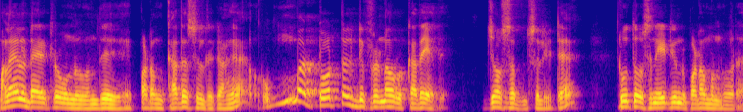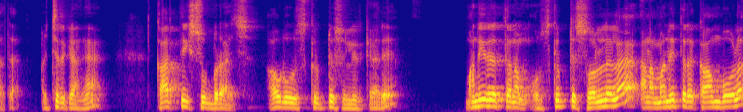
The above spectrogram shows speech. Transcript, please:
மலையாள டைரக்டர் ஒன்று வந்து படம் கதை சொல்லியிருக்காங்க ரொம்ப டோட்டல் டிஃப்ரெண்ட்டாக ஒரு கதை அது. ஜோசப்னு சொல்லிட்டு டூ தௌசண்ட் எயிட்டீன் படம் ஒன்று வர அதை வச்சுருக்காங்க. கார்த்திக் சுப்ராஜ் அவர் ஒரு ஸ்கிரிப்ட் சொல்லியிருக்காரு மணிரத்னம் ஒரு ஸ்கிரிப்ட் சொல்லலை ஆனால் மணித்திர காம்போவில்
